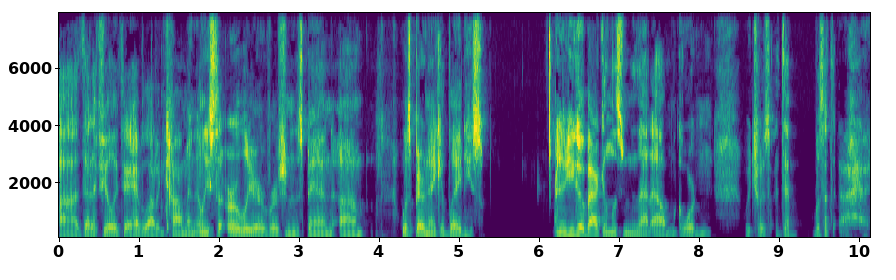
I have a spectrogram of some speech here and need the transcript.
uh, that I feel like they have a lot in common. At least the earlier version of this band um, was Barenaked Ladies. And if you go back and listen to that album, Gordon, which was that was that I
